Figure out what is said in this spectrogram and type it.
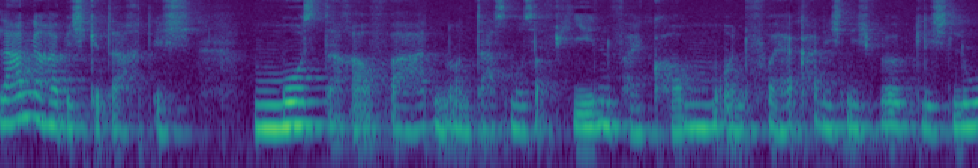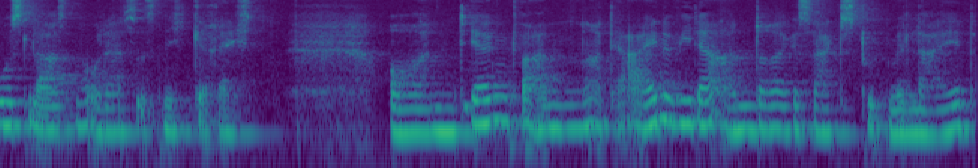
Lange habe ich gedacht, ich muss darauf warten und das muss auf jeden Fall kommen und vorher kann ich nicht wirklich loslassen oder es ist nicht gerecht. Und irgendwann hat der eine wie der andere gesagt, es tut mir leid.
